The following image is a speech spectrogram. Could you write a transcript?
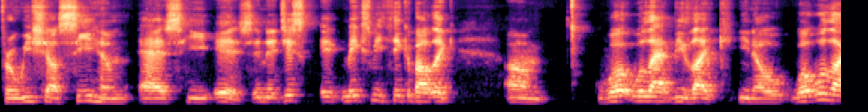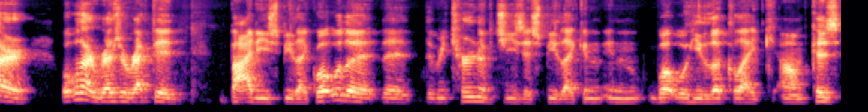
for we shall see him as he is. And it just it makes me think about like, um, what will that be like? You know, what will our what will our resurrected bodies be like? What will the the, the return of Jesus be like, and, and what will he look like? Because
